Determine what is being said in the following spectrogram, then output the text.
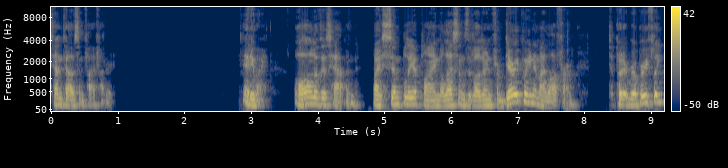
10,500. Anyway, all of this happened by simply applying the lessons that I learned from Dairy Queen and my law firm. To put it real briefly,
